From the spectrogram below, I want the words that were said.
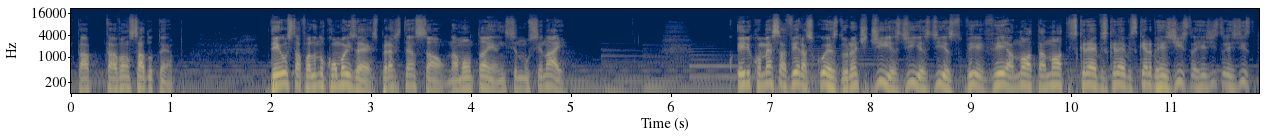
está tá avançado o tempo. Deus está falando com Moisés, preste atenção, na montanha, no Sinai. Ele começa a ver as coisas durante dias, dias, dias, vê, vê, anota, anota, escreve, escreve, escreve, registra, registra, registra.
